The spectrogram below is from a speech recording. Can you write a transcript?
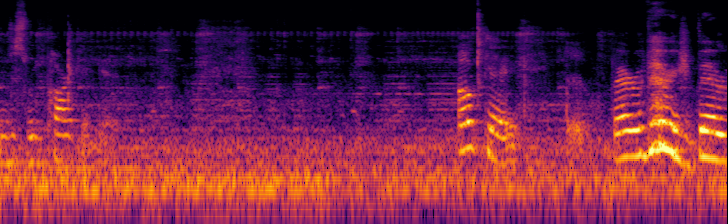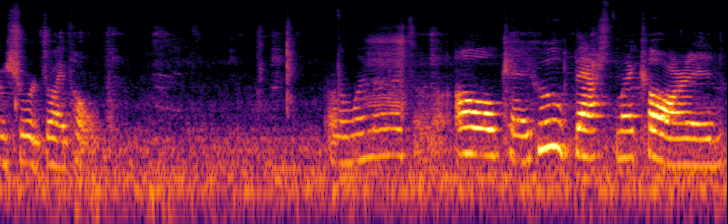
and just reparking it. Okay, very, very, very short drive home. Why my lights. Oh, okay, who bashed my car in?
